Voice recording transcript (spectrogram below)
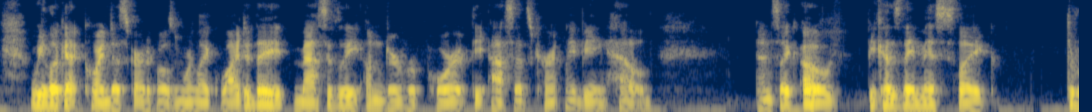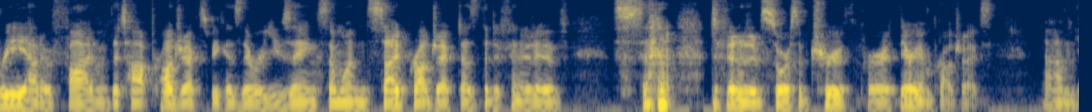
we look at Coindesk articles and we're like, why did they massively underreport the assets currently being held? And it's like, oh, because they miss like three out of five of the top projects because they were using someone's side project as the definitive definitive source of truth for Ethereum projects. Um,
